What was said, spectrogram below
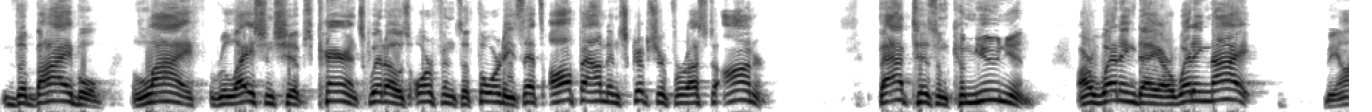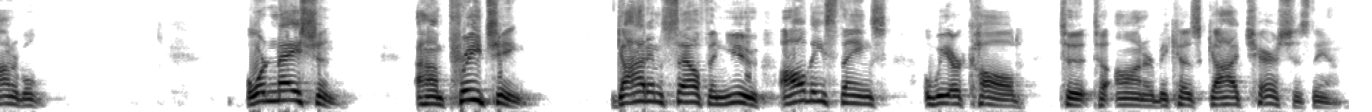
the Bible, life, relationships, parents, widows, orphans, authorities. That's all found in scripture for us to honor. Baptism, communion, our wedding day, our wedding night. Be honorable. Ordination, um, preaching, God himself and you. All these things we are called to, to honor because God cherishes them.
